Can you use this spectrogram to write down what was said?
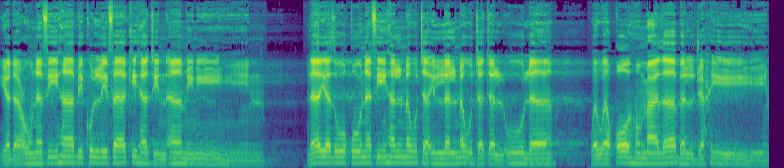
يدعون فيها بكل فاكهة آمنين. لا يذوقون فيها الموت إلا الموتة الأولى ووقاهم عذاب الجحيم.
